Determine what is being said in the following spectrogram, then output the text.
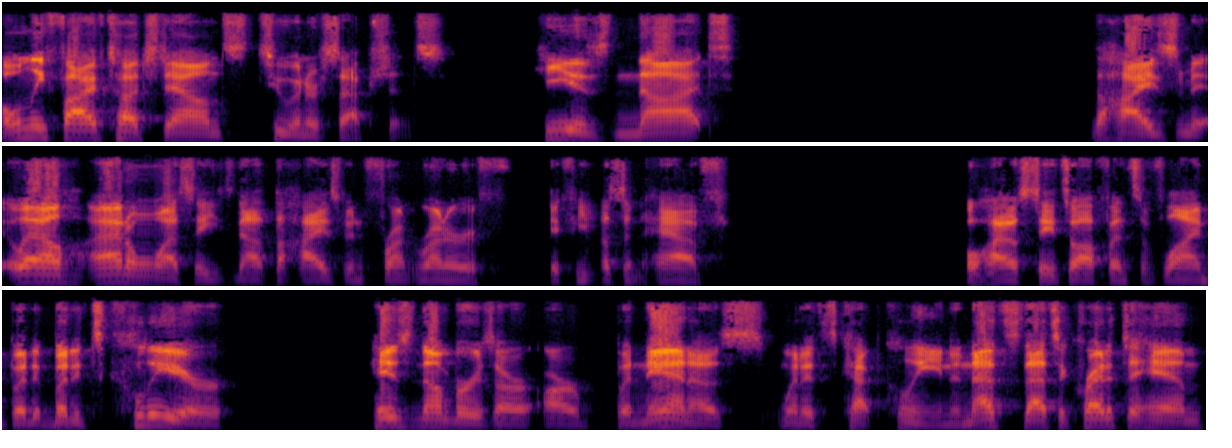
Only five touchdowns, two interceptions. He is not the Heisman. Well, I don't want to say he's not the Heisman front runner if if he doesn't have Ohio State's offensive line, but but it's clear his numbers are are bananas when it's kept clean, and that's that's a credit to him.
